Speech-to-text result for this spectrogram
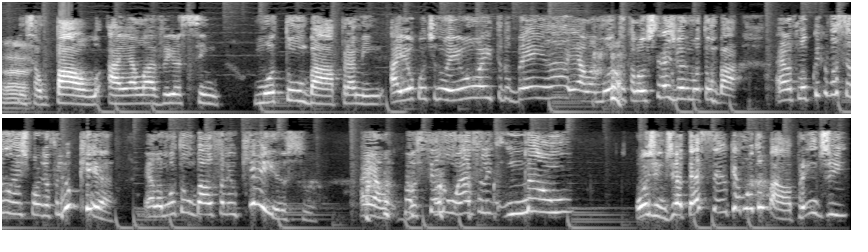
Ah. em São Paulo. Aí ela veio assim, motumbá pra mim. Aí eu continuei, oi, tudo bem? Ah, ela motum, falou os três vezes motumbá. Aí ela falou, por que que você não responde? Eu falei, o quê? Ela motumbá, eu falei, o que é isso? Aí ela, você não é? Eu falei, não. Hoje em dia até sei o que é motumbá, eu aprendi.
